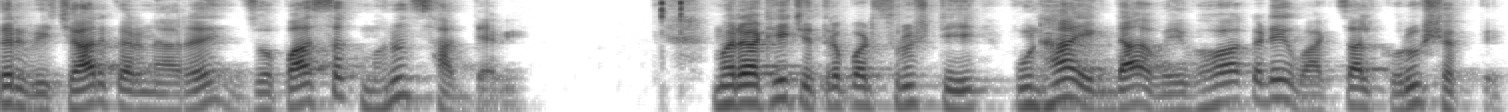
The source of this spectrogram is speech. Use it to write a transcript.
तर विचार करणारे जोपासक म्हणून साथ द्यावी. मराठी चित्रपटसृष्टी पुन्हा एकदा वैभवाकडे वाटचाल करू शकते.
